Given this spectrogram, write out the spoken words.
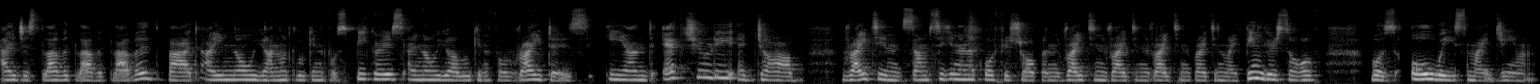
I just love it, love it, love it. But I know you are not looking for speakers. I know you are looking for writers. And actually, a job writing, some sitting in a coffee shop and writing, writing, writing, writing my fingers off was always my dream.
